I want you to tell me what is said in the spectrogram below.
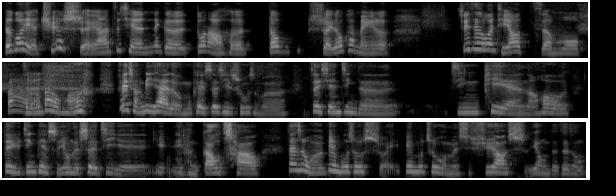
德国也缺水啊，之前那个多瑙河都水都快没了，所以这个问题要怎么办？怎么办？我们好像非常厉害的，我们可以设计出什么最先进的晶片，然后对于晶片使用的设计也也很高超。但是我们变不出水，变不出我们需要使用的这种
